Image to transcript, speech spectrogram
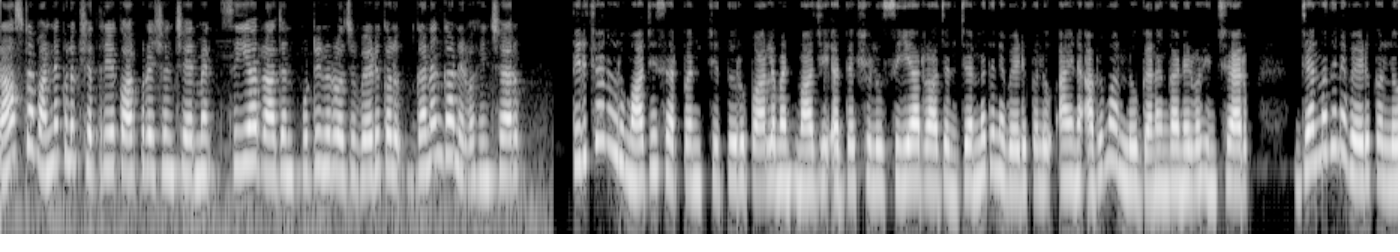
రాష్ట్ర వన్యకుల క్షత్రియ కార్పొరేషన్ చైర్మన్ సిఆర్ రాజన్ పుట్టినరోజు వేడుకలు ఘనంగా నిర్వహించారు. తిరుచానూరు మాజీ సర్పంచ్ చిత్తూరు పార్లమెంట్ మాజీ అధ్యక్షులు సిఆర్ రాజన్ జన్మదిన వేడుకలు ఆయన అభిమానులు ఘనంగా నిర్వహించారు. జన్మదిన వేడుకల్లో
